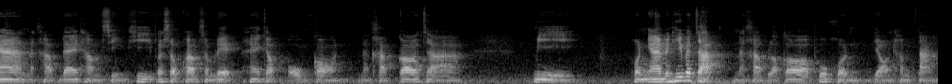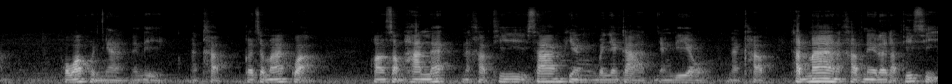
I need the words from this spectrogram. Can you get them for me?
งานนะครับ ได้ทำสิ่งที่ประสบความสำเร็จให้กับองค์กรนะครับ ก็จะมีผลงานเป็นที่ประจักษ์นะครับ แล้วก็ผู้คนยอมทำตาม เพราะว่าผลงานนั่นเองนะครับ ก็จะมากกว่า ความสัมพันธ์และนะครับที่สร้างเพียงบรรยากาศอย่างเดียวนะครับ ถัดมานะครับในระดับที่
